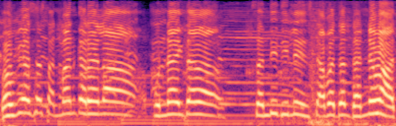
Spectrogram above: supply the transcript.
भव्य असा सन्मान करायला पुन्हा एकदा संधी दिलीस. त्याबद्दल धन्यवाद.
